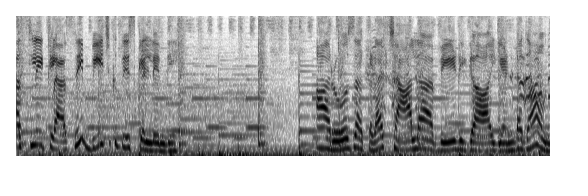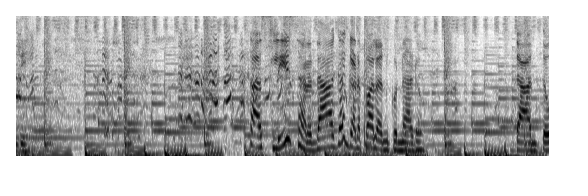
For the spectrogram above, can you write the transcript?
కస్లీ క్లాస్ని బీచ్కు తీసుకెళ్ళింది. ఆ రోజు అక్కడ చాలా వేడిగా ఎండగా ఉంది. కస్లీ సరదాగా గడపాలనుకున్నాడు. దాంతో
